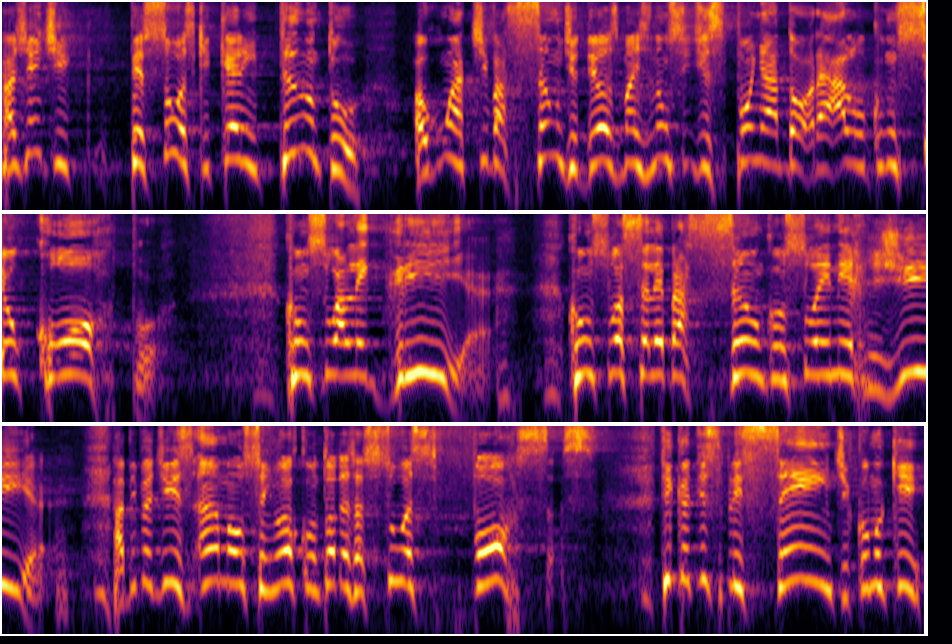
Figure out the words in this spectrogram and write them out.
A gente Pessoas que querem tanto alguma ativação de Deus, mas não se dispõem a adorá-lo com o seu corpo, com sua alegria, com sua celebração, com sua energia. A Bíblia diz: ama o Senhor com todas as suas forças. Fica displicente, como que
